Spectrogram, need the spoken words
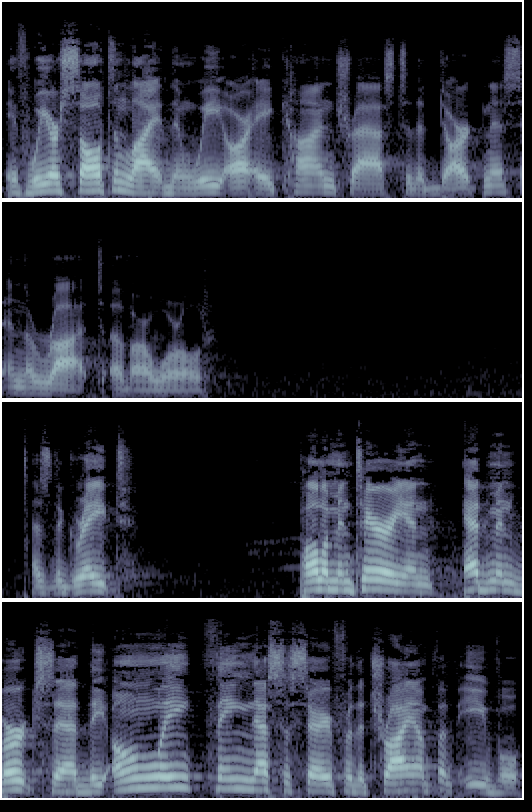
If we are salt and light, then we are a contrast to the darkness and the rot of our world. As the great parliamentarian Edmund Burke said, The only thing necessary for the triumph of evil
